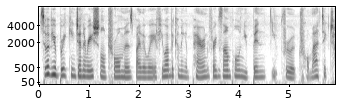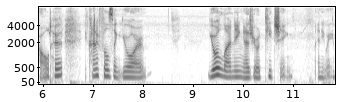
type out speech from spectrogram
Some of you are breaking generational traumas, by the way, if you are becoming a parent, for example, and you've been through a traumatic childhood, it kind of feels like you're you're learning as you're teaching. Anyway,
